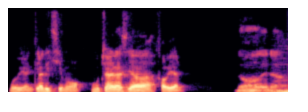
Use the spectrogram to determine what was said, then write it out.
Muy bien, clarísimo. Muchas gracias, Fabián. No, de nada.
